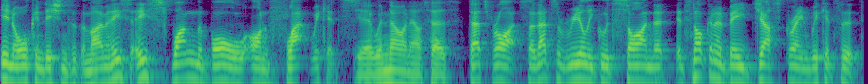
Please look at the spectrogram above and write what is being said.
in all conditions at the moment. He's, he's swung the ball on flat wickets. Yeah, when no one else has. That's right. So that's a really good sign that it's not going to be just green wickets that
